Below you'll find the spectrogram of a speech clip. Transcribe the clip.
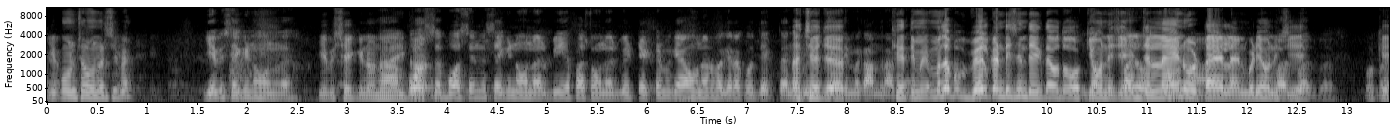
ये कौन सा ओनरशिप है? ये भी सेकंड ओनर है। ये भी सेकंड ओनर हाँ, है। बहुत से बहुत से में सेकंड ओनर भी है फ़र्स्ट ओनर भी है। ट्रैक्टर में क्या है ओनर वगैरह को देखता नहीं अच्छा, अच्छा, खेती में काम में खेती में मतलब वेल कंडीशन देखता है वो तो ओके होनी चाहिए। इंजन लाइन और। टायर लाइन बढ़िया होनी चाहिए। ओके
